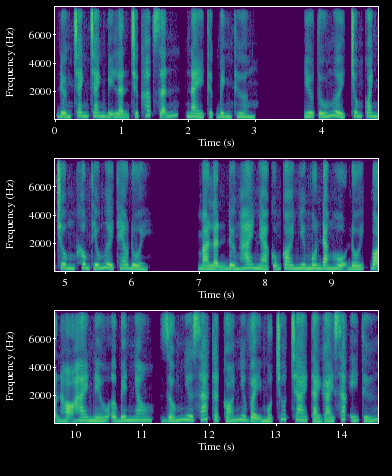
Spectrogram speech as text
Đường tranh tranh bị lận trực hấp dẫn, này thực bình thường. Yêu tú người, chung quanh chung không thiếu người theo đuổi. Mà lận đường hai nhà cũng coi như môn đăng hộ đối, bọn họ hai nếu ở bên nhau, giống như xác thật có như vậy một chút trai tài gái sắc ý tứ.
